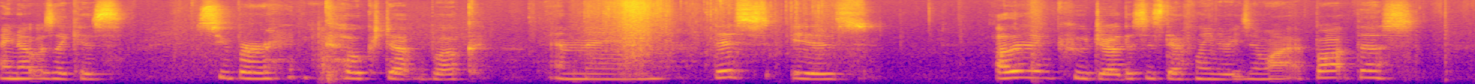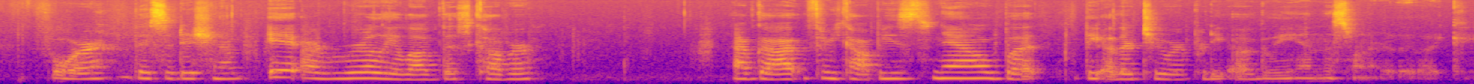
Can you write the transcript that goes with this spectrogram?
I know it was like his super coked up book. And then this is, other than Cujo, this is definitely the reason why I bought this for this edition of it. I really love this cover. I've got three copies now, but the other two are pretty ugly, and this one I really like.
